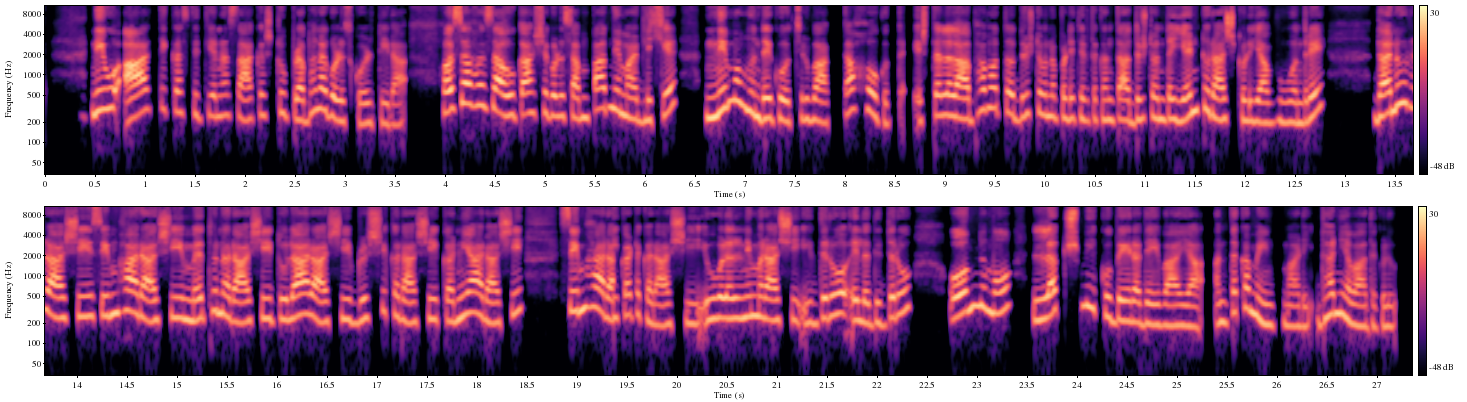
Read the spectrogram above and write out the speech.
ನೀವು ಆರ್ಥಿಕ ಸ್ಥಿತಿಯನ್ನ ಸಾಕಷ್ಟು ಪ್ರಬಲಗೊಳಿಸ್ಕೊಳ್ತೀರಾ. ಹೊಸ ಹೊಸ ಅವಕಾಶಗಳು ಸಂಪಾದನೆ ಮಾಡ್ಲಿಕ್ಕೆ ನಿಮ್ಮ ಮುಂದೆ ಗೋಚರವಾಗ್ತಾ ಹೋಗುತ್ತೆ. ಎಷ್ಟೆಲ್ಲ ಲಾಭ ಮತ್ತು ಅದೃಷ್ಟವನ್ನು ಪಡಿತಿರ್ತಕ್ಕಂಥ ಅದೃಷ್ಟವಂತ ಎಂಟು ರಾಶಿಗಳು ಯಾವುವು ಅಂದ್ರೆ ಧನುರ್ ರಾಶಿ ಸಿಂಹ ರಾಶಿ ಮಿಥುನ ರಾಶಿ, ತುಲಾ ರಾಶಿ, ವೃಶ್ಚಿಕ ರಾಶಿ, ಕನ್ಯಾ ರಾಶಿ, ಸಿಂಹ ಕಟಕ ರಾಶಿ. ಇವುಗಳಲ್ಲಿ ನಿಮ್ಮ ರಾಶಿ ಇದ್ದರೂ, ಇಲ್ಲದಿದ್ದರೂ, ಓಂ ನಮೋ ಲಕ್ಷ್ಮೀ ಕುಬೇರ ದೇವಾಯ ಅಂತ ಕಮೆಂಟ್ ಮಾಡಿ. ಧನ್ಯವಾದಗಳು.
